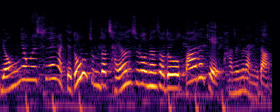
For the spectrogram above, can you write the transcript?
명령을 수행할 때도 좀 더 자연스러우면서도 빠르게 반응을 합니다.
